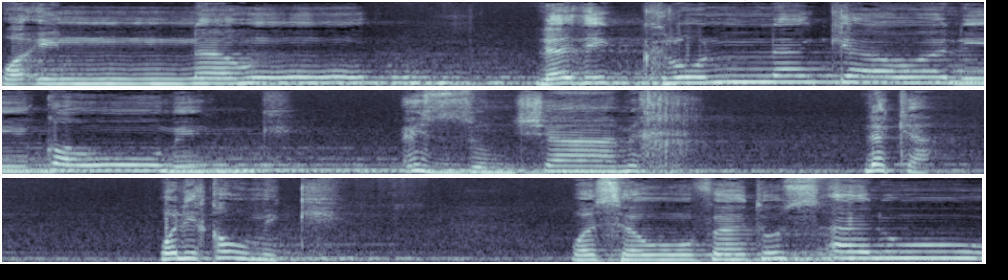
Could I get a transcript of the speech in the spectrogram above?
وإنه لذكر لك ولقومك. عز شامخ لك ولقومك. وسوف تسألون.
